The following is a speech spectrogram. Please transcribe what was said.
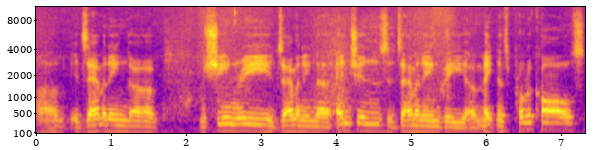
uh, examining uh, machinery, examining uh, engines, examining the uh, maintenance protocols,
